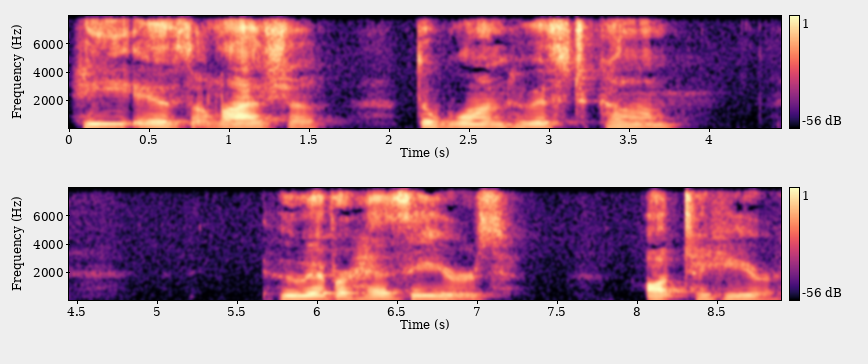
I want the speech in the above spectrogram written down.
he is Elijah, the one who is to come. Whoever has ears ought to hear.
